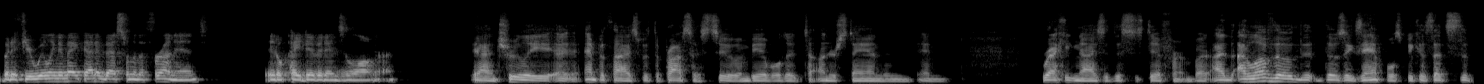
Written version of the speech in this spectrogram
But if you're willing to make that investment on the front end, it'll pay dividends in the long run yeah and truly uh, empathize with the process too and be able to to understand and and recognize that this is different but i i love though those examples because that's the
